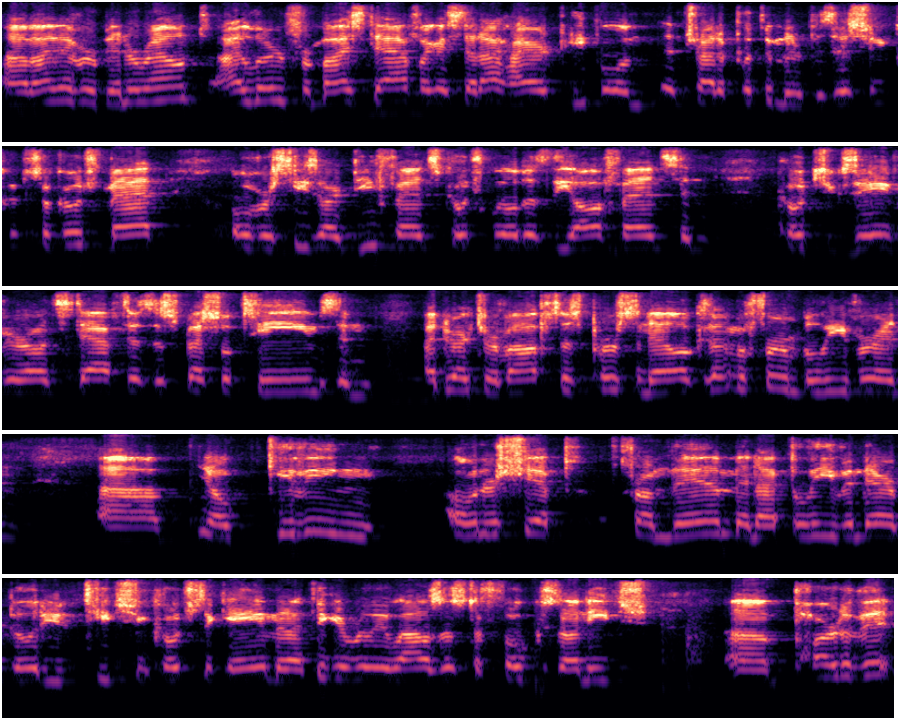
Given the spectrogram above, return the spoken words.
um, I've ever been around. I learned from my staff. Like I said, I hired people and, and try to put them in a position. So Coach Matt oversees our defense. Coach Will does the offense, and Coach Xavier on staff does the special teams, and my director of ops does personnel. Because I'm a firm believer in um, you know giving ownership from them, and I believe in their ability to teach and coach the game. And I think it really allows us to focus on each um, part of it.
